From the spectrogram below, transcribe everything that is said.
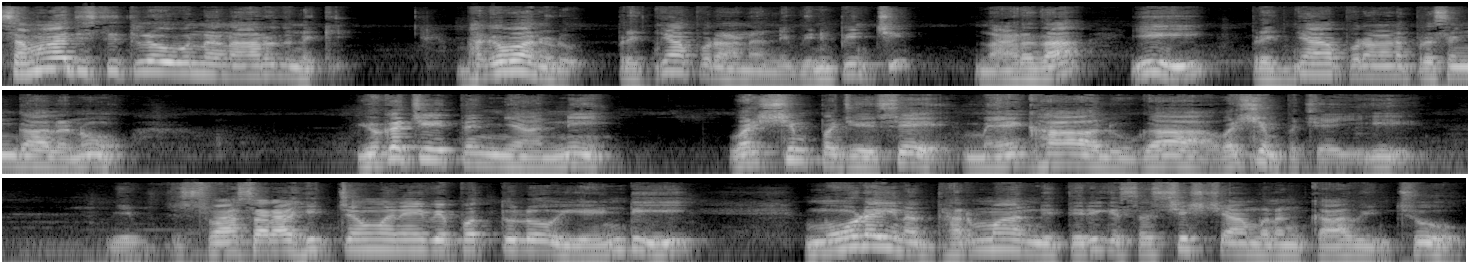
సమాధి స్థితిలో ఉన్న నారదునికి భగవానుడు ప్రజ్ఞాపురాణాన్ని వినిపించి నారద ఈ ప్రజ్ఞాపురాణ ప్రసంగాలను యుగ చైతన్యాన్ని వర్షింపజేసే మేఘాలుగా వర్షింపచేయి. విశ్వాసరాహిత్యం అనే విపత్తులో ఎండి మూడైన ధర్మాన్ని తిరిగి సస్యశ్యామలం కావించు.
